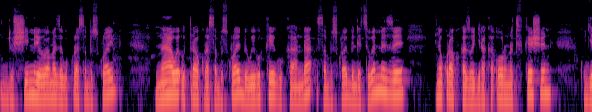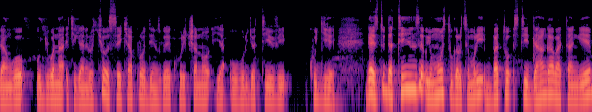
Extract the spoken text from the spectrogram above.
dushimire wowe wamaze gukora subscribe, nawe utarakora subscribe wibuke gukanda subscribe ndetse wemeze no kuri ako kazogera ka all notification kugira ngo ujye ubona ikiganiro cyose cyapolodinzwe kuri channel ya Uburyo TV ku gihe. Guys, tudatinze uyu munsi tugarutse muri Battle Steed. Aha ngaha batangiye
